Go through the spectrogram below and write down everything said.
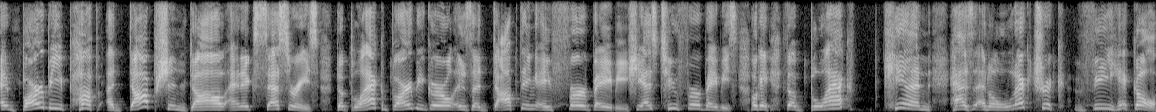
And Barbie pup adoption doll and accessories. The black Barbie girl is adopting a fur baby. She has two fur babies. Okay, the black Ken has an electric vehicle.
